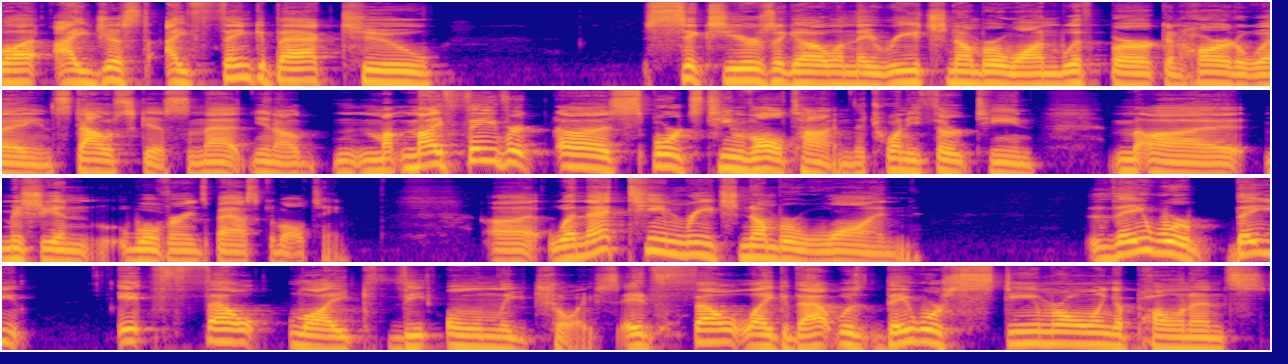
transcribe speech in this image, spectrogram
But I just I think back to six years ago when they reached number one with Burke and Hardaway and Stauskas and that you know my, my favorite uh, sports team of all time, the 2013 uh, Michigan Wolverines basketball team. Uh, when that team reached number one, they were they it felt like the only choice. It felt like that was they were steamrolling opponents.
